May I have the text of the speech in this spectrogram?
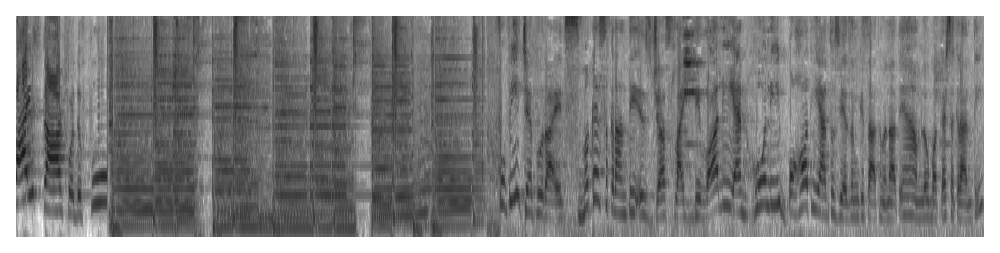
five star for the food Jaipurites, Makar Sankranti is just like Diwali and Holi बहुत ही एंथुजियाज्म के साथ मनाते हैं हम लोग Makar Sankranti.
